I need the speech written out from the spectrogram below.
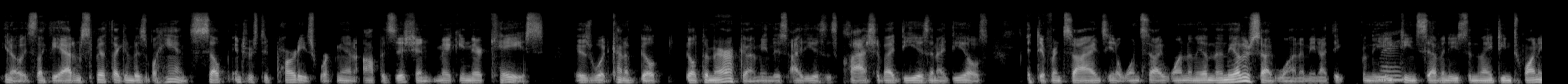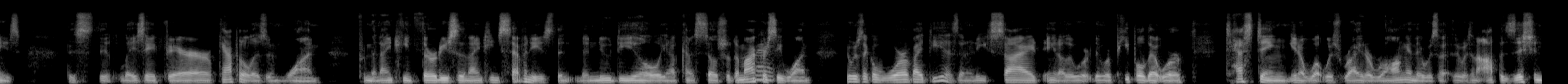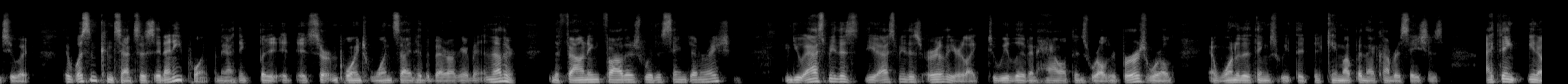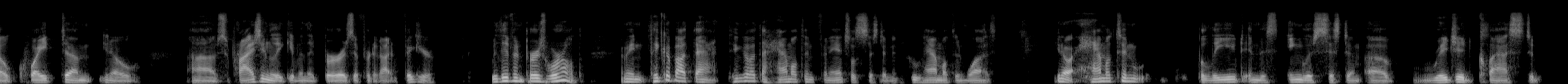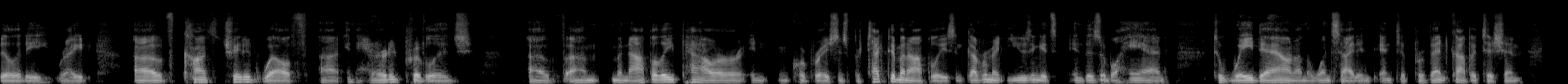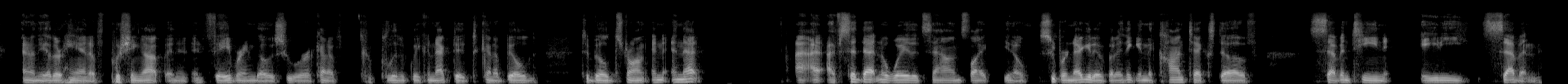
you know, it's like the Adam Smith, like invisible hand, self-interested parties working on opposition, making their case is what kind of built built America. I mean, this idea is this clash of ideas and ideals at different sides. You know, one side won and then the other side won. I mean, I think from the right. 1870s to the 1920s, this laissez-faire capitalism won. From the 1930s to the 1970s, the, the New Deal, you know, kind of social democracy right. won. There was like a war of ideas, and on each side, you know, there were there were people that were testing, you know, what was right or wrong, and there was a, there was an opposition to it. There wasn't consensus at any point. I mean, I think, but it, at certain points, one side had the better argument, than another. And the founding fathers were the same generation. And you asked me this. You asked me this earlier. Like, do we live in Hamilton's world or Burr's world? And one of the things we that, that came up in that conversation is, I think, you know, quite, um, you know, uh, surprisingly, given that Burr is a forgotten figure, we live in Burr's world. I mean, think about that. Think about the Hamilton financial system and who Hamilton was you know, Hamilton believed in this English system of rigid class stability, right? Of concentrated wealth, uh, inherited privilege, of um, monopoly power in, in, corporations, protected monopolies, and government using its invisible hand to weigh down on the one side and, and to prevent competition, and on the other hand, of pushing up and, and favoring those who are kind of politically connected to kind of build to build strong and and that I, have said that in a way that sounds like you know super negative, but I think in the context of 1787 or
